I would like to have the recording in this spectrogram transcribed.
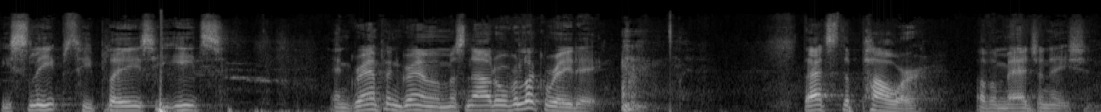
He sleeps, he plays, he eats, and Grandpa and Grandma must not overlook Ray Day. That's the power of imagination.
